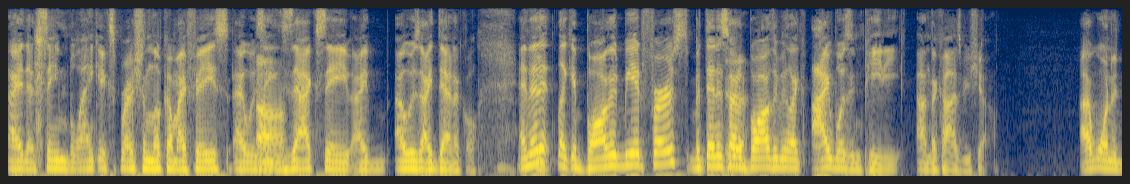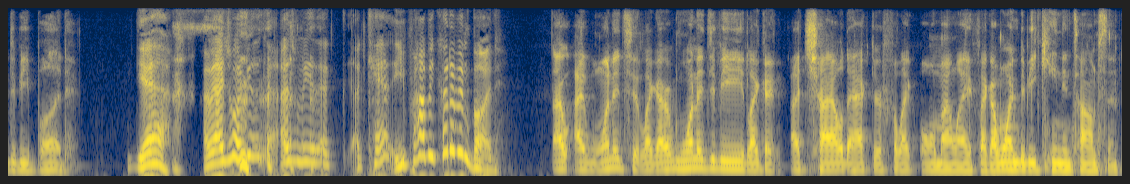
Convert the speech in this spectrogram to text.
I had that same blank expression look on my face. I was the Uh-huh. exact same. I, I was identical. And then it, like, it bothered me at first, but then it started Yeah. bothering me like I wasn't Petey on the Cosby Show. I wanted to be Bud. Yeah, I mean, I just want to be like, I just want to be a, a cat. You probably could have been Bud. I, I wanted to like I wanted to be like a, a child actor for like all my life. Like I wanted to be Kenan Thompson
